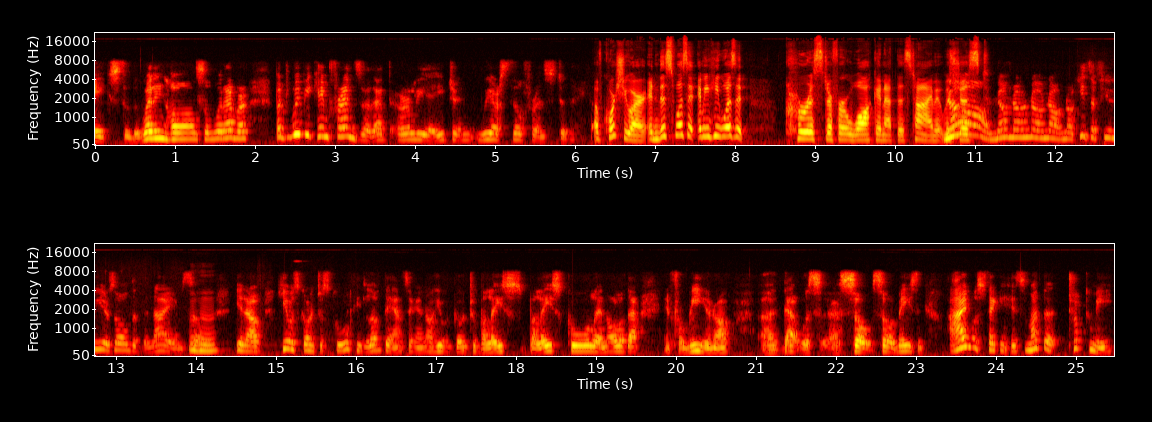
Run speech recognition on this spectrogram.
cakes to the wedding halls or whatever. But we became friends at that early age, and we are still friends today. Of course you are. And this wasn't. I mean, he wasn't Christopher Walken at this time. It was no, just. no, no, no, no, no. He's a few years older than I am. So, Mhm. you know, he was going to school. He loved dancing. I know he would go to ballet ballet school and all of that. And for me, you know, uh, that was uh, so so amazing. I was taking his mother took me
